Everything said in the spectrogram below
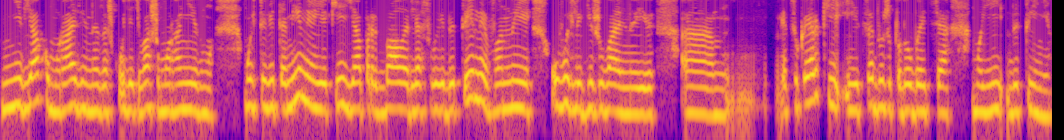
ні в якому разі не зашкодять вашому організму. Мультивітаміни, які я придбала для своєї дитини, вони у вигляді жувальної е, цукерки, і це дуже подобається моїй дитині.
